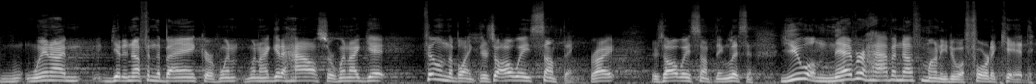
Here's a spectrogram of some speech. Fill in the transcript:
when I get enough in the bank or when, when I get a house or when I get fill in the blank, there's always something, right? There's always something. Listen, you will never have enough money to afford a kid.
